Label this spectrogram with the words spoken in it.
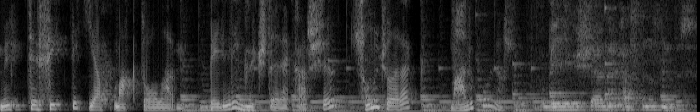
müttefiklik yapmakta olan belli güçlere karşı sonuç olarak mağlup oluyorsun. Bu belli güçlerden kastınız nedir?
